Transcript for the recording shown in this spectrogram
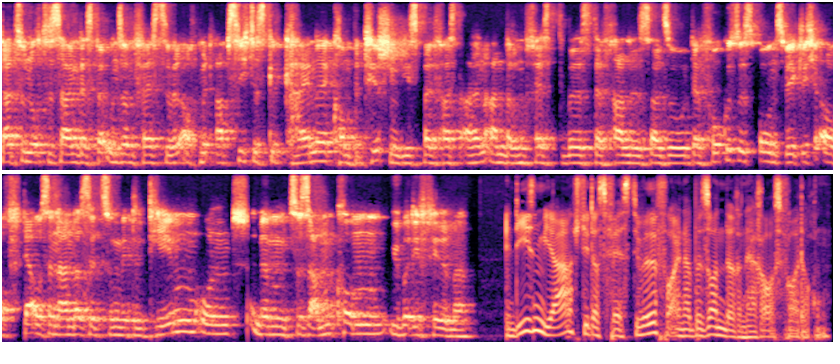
Dazu noch zu sagen, dass bei unserem Festival auch mit Absicht, es gibt keine Competition, wie es bei fast allen anderen Festivals der Fall ist. Also der Fokus ist bei uns wirklich auf der Auseinandersetzung mit den Themen und einem Zusammenkommen über die Filme. In diesem Jahr steht das Festival vor einer besonderen Herausforderung.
